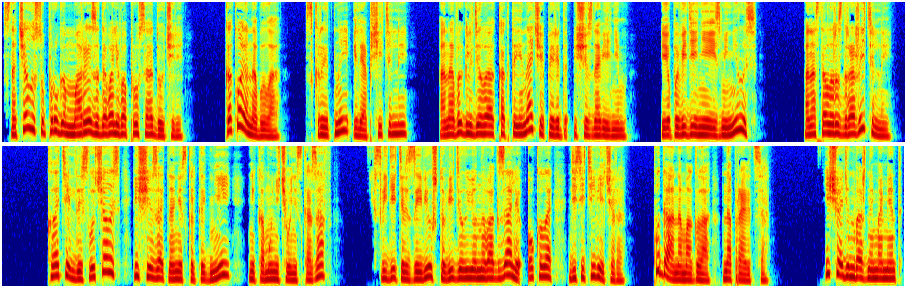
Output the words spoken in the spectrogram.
Сначала супругам Море задавали вопросы о дочери. Какой она была? Скрытной или общительной? Она выглядела как-то иначе перед исчезновением. Ее поведение изменилось? Она стала раздражительной? Клотильдой случалось исчезать на несколько дней, никому ничего не сказав, Свидетель заявил, что видел ее на вокзале около десяти вечера. Куда она могла направиться? Еще один важный момент.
